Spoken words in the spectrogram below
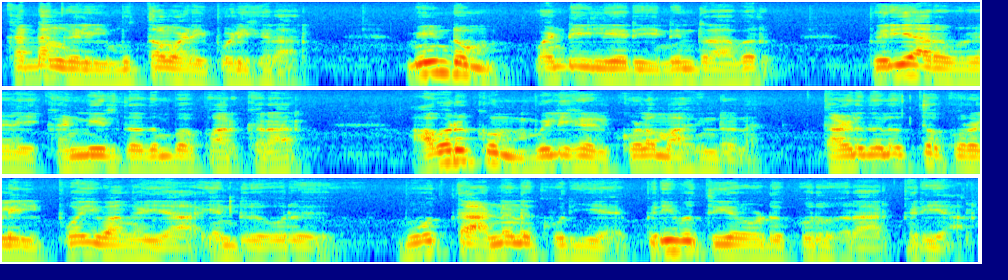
கன்னங்களில் முத்தமழை பொழிகிறார். மீண்டும் வண்டியில் ஏறி நின்ற அவர் பெரியார் அவர்களை கண்ணீர் ததும்ப பார்க்கிறார். அவருக்கும் விழிகள் குளமாகின்றன. தழுதழுத்த குரலில் போய் வாங்கய்யா என்று ஒரு மூத்த அண்ணனுக்குரிய பிரிவு துயரோடு கூறுகிறார் பெரியார்.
